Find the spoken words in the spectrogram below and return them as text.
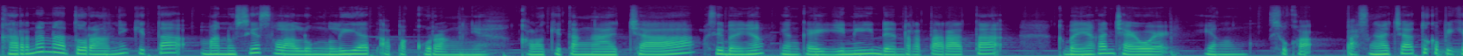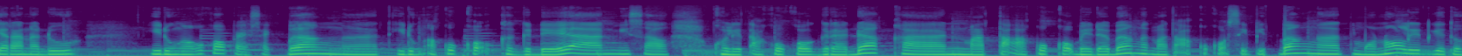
Karena naturalnya kita manusia selalu ngeliat apa kurangnya. Kalau kita ngaca, masih banyak yang kayak gini dan rata-rata kebanyakan cewek yang suka pas ngaca tuh kepikiran aduh hidung aku kok pesek banget, hidung aku kok kegedean, misal kulit aku kok geradakan, mata aku kok beda banget, mata aku kok sipit banget, monolit gitu.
